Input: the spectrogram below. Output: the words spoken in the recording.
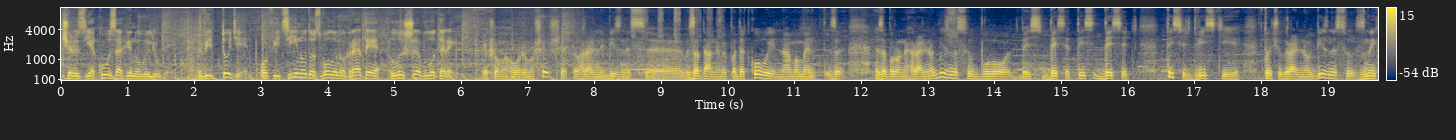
через яку загинули люди. Відтоді офіційно дозволено грати лише в лотереї. Якщо ми говоримо ширше, то гральний бізнес е, за даними податкової на момент за- заборони грального бізнесу було десь 10 тисяч 10 тисяч 200 точок грального бізнесу. З них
